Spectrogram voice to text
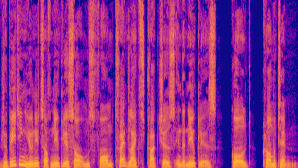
Repeating units of nucleosomes form thread-like structures in the nucleus called chromatin.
